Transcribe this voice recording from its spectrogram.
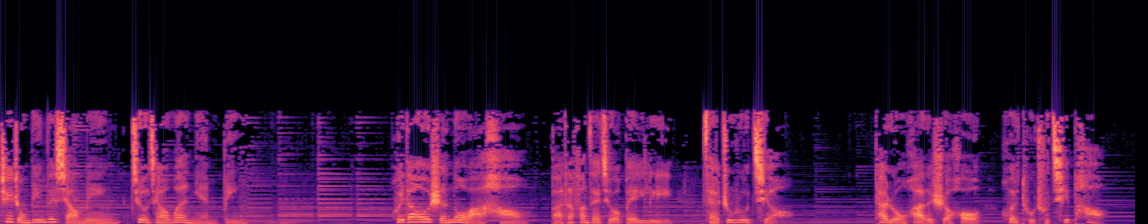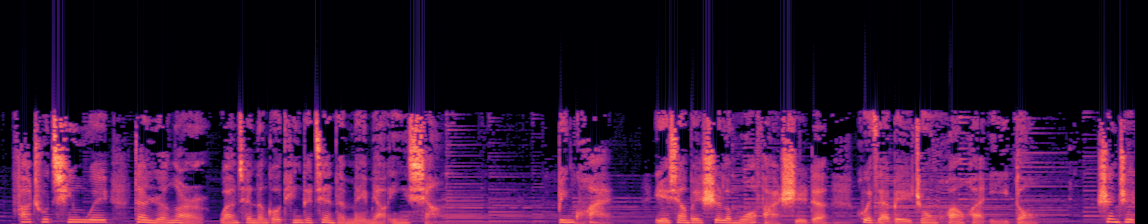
这种冰的小名就叫万年冰。”回到欧神诺瓦号，把它放在酒杯里，再注入酒，它融化的时候会吐出气泡。发出轻微但人耳完全能够听得见的美妙音响。冰块也像被施了魔法似的，会在杯中缓缓移动，甚至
